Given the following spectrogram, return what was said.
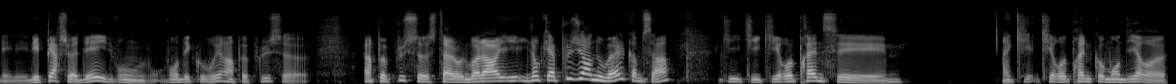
les, les- persuader. Ils vont, vont, découvrir un peu plus, un peu plus euh, Stallone. Voilà. Il- donc il y a plusieurs nouvelles comme ça qui, reprennent ces, qui, reprennent comment dire euh,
